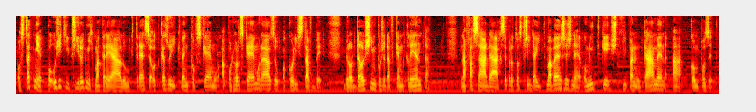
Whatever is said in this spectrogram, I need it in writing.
Ostatně použití přírodních materiálů, které se odkazují k venkovskému a podhorskému rázu okolí stavby, bylo dalším požadavkem klienta. Na fasádách se proto střídají tmavé řežné omítky, štípaný kámen a kompozit.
